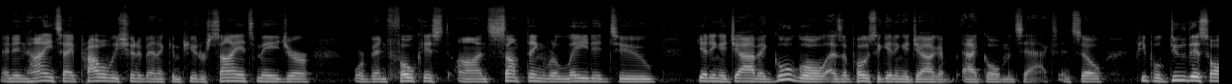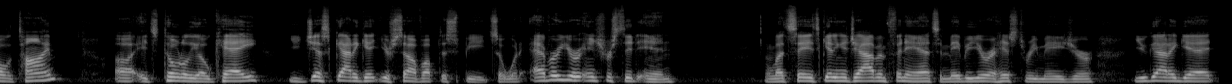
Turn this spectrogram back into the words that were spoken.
And in hindsight, probably should have been a computer science major or been focused on something related to getting a job at Google as opposed to getting a job at, at Goldman Sachs. And so people do this all the time. Uh, it's totally okay. You just got to get yourself up to speed. So, whatever you're interested in, let's say it's getting a job in finance and maybe you're a history major, you got to get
